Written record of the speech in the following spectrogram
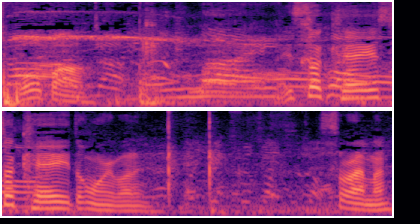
Opa. It's okay, it's okay. Don't worry about it. It's alright, man.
